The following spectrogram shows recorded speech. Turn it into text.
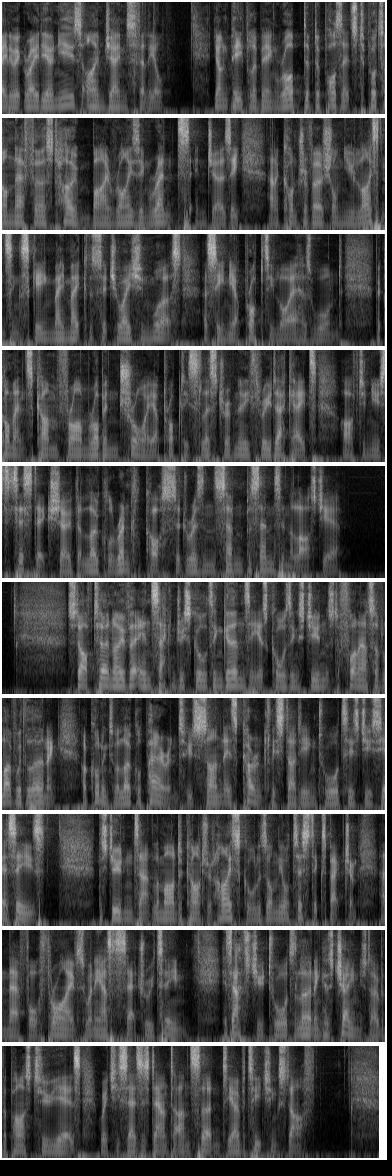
Bailiwick Radio News, I'm James Filleul. Young people are being robbed of deposits to put on their first home by rising rents in Jersey, and a controversial new licensing scheme may make the situation worse, a senior property lawyer has warned. The comments come from Robin Troy, a property solicitor of nearly three decades, after new statistics showed that local rental costs had risen 7% in the last year. Staff turnover in secondary schools in Guernsey is causing students to fall out of love with learning, according to a local parent whose son is currently studying towards his GCSEs. The student at La Mare de Carteret High School is on the autistic spectrum and therefore thrives when he has a set routine. His attitude towards learning has changed over the past two years, which he says is down to uncertainty over teaching staff.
